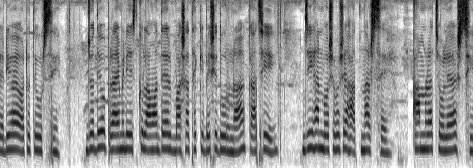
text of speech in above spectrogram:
রেডি হয়ে অটোতে উঠছি। যদিও প্রাইমারি স্কুল আমাদের বাসা থেকে বেশি দূর না, কাছেই। জিহান বসে বসে হাত নাড়ছে। আমরা চলে আসছি।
